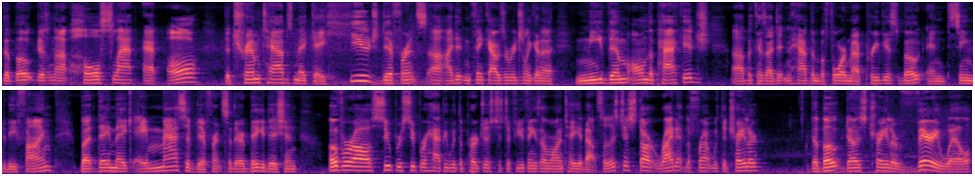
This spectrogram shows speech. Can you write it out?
the boat does not hull slap at all. The trim tabs make a huge difference. Uh, I didn't think I was originally going to need them on the package uh, because I didn't have them before in my previous boat and seemed to be fine. But they make a massive difference, so they're a big addition. Overall, super, super happy with the purchase. Just a few things I want to tell you about. So let's just start right at the front with the trailer. The boat does trailer very well.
